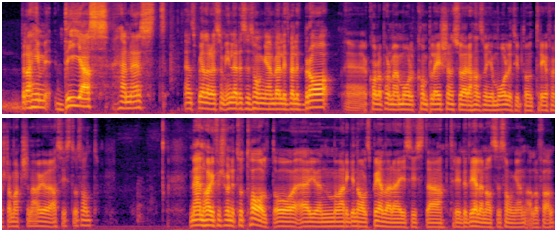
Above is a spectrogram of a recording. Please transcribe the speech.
Brahim Diaz härnäst. En spelare som inledde säsongen väldigt, väldigt bra. Eh, kolla på de här målcompilations så är det han som gör mål i typ de tre första matcherna och gör assist och sånt. Men har ju försvunnit totalt och är ju en marginalspelare i sista tredjedelen av säsongen i alla fall.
